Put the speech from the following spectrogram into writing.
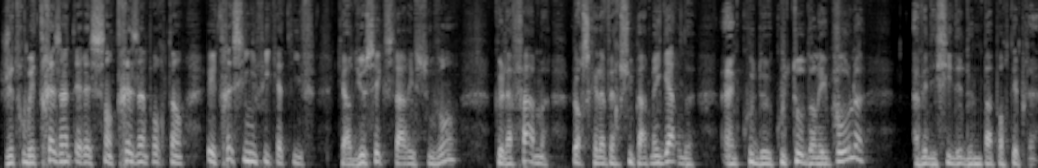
j'ai trouvé très intéressant, très important et très significatif, car Dieu sait que cela arrive souvent, que la femme, lorsqu'elle avait reçu par mégarde un coup de couteau dans l'épaule, avait décidé de ne pas porter plainte.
